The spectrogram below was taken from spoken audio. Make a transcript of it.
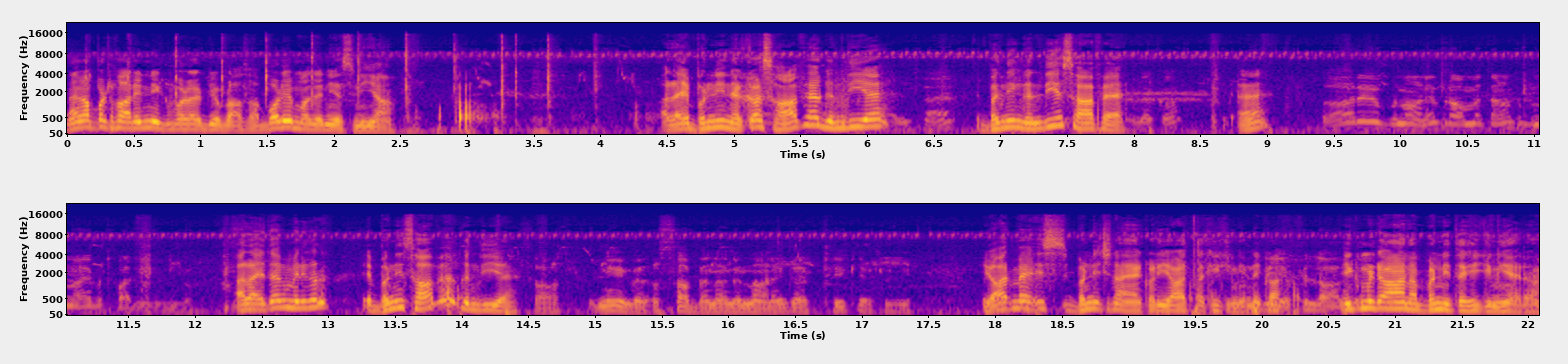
ना पटवारी नहीं बड़ा वीडियो बड़ा सा बड़े मज़े नहीं हसनियाँ अल्लाह बन्नी नकर साफ़ है गंदी है? बन्नी गंदी है साफ़ है? हैं? सारे बनाने भरा मैं तो बनाए पटवारी वीडियो। अला इधर मेरे को ये बनी साफ़ है गंदी है? साफ़? नहीं उस हिसाब ना गंदाने तो ठीक है यार मैं इस बनी च ना है करी यार तकी की नहीं एक मिनट आ ना बनी तकी की नहीं है रहा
